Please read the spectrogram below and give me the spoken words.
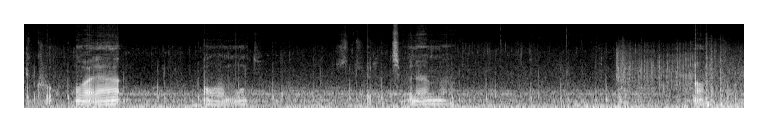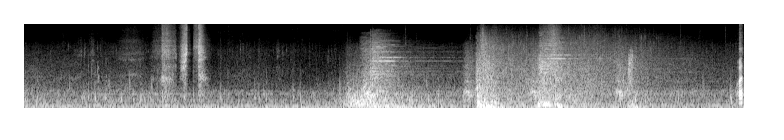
Du coup on va là. On remonte. Je le petit bonhomme. Non. Putain. What?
